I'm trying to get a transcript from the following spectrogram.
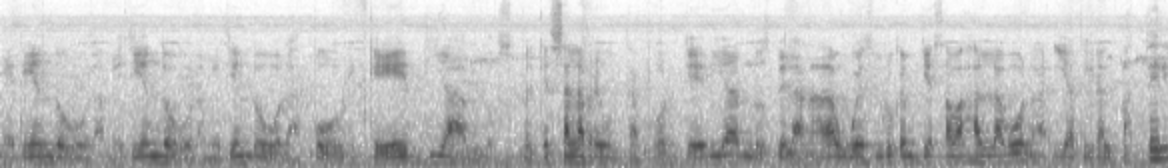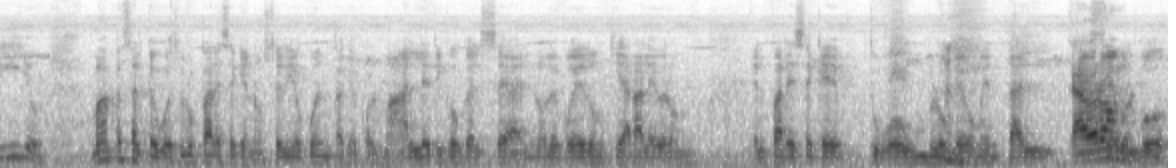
Metiendo bola, metiendo bola, metiendo bola. ¿Por qué diablos? Porque esa es la pregunta. ¿Por qué diablos de la nada Westbrook empieza a bajar la bola y a tirar pastelillo? Vamos a empezar que Westbrook parece que no se dio cuenta que por más atlético que él sea, él no le puede donkear a LeBron. Él parece que tuvo un bloqueo mental. Cabrón, se volvió-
